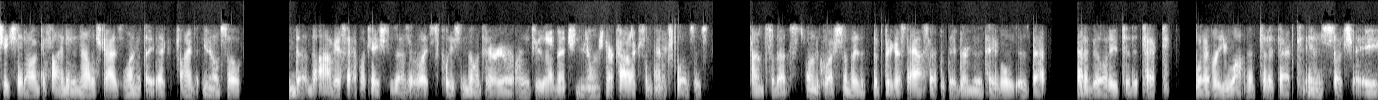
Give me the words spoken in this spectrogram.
Teach the dog to find it, and now the sky's the limit. They, they can find it, you know. So, the the obvious applications as it relates to police and military are, are the two that I mentioned. You know, there's narcotics and, and explosives. Um, so that's unquestionably the, the biggest asset that they bring to the table is that that ability to detect whatever you want them to detect in such a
